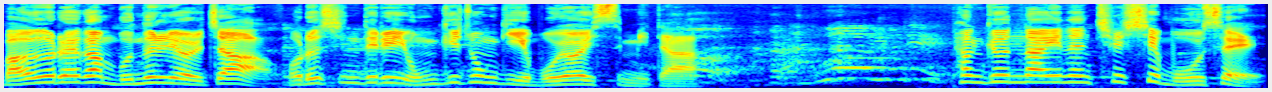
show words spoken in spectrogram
마을회관 문을 열자 어르신들이 용기종기 모여 있습니다. 평균 나이는 75세,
